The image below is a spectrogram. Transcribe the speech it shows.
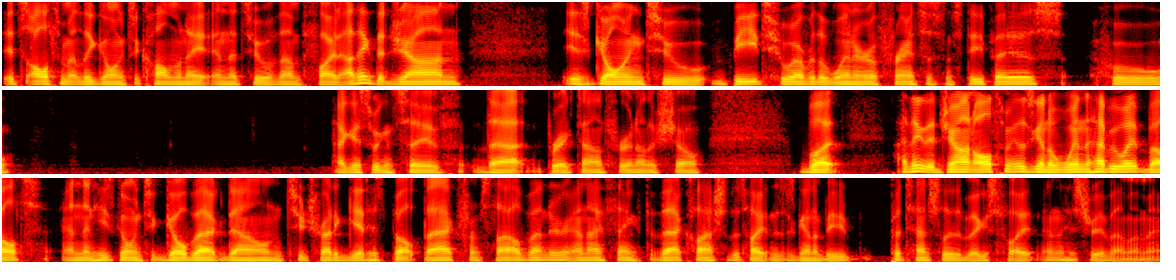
it's ultimately going to culminate in the two of them fight. I think that John is going to beat whoever the winner of Francis and Stipe is, who I guess we can save that breakdown for another show. But I think that John ultimately is going to win the heavyweight belt, and then he's going to go back down to try to get his belt back from Stylebender. And I think that that Clash of the Titans is going to be potentially the biggest fight in the history of MMA,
